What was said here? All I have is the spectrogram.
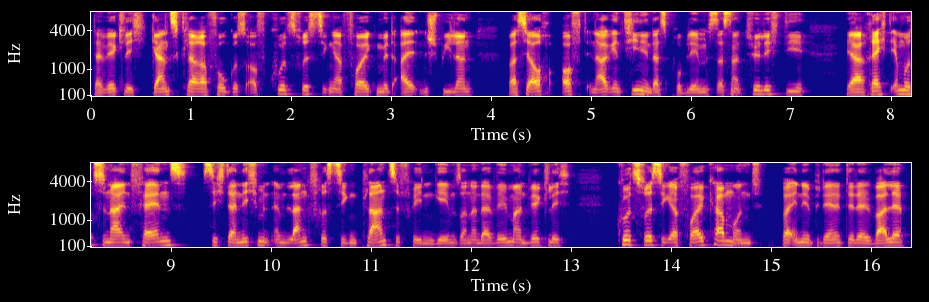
Da wirklich ganz klarer Fokus auf kurzfristigen Erfolg mit alten Spielern, was ja auch oft in Argentinien das Problem ist, dass natürlich die ja recht emotionalen Fans sich da nicht mit einem langfristigen Plan zufrieden geben, sondern da will man wirklich kurzfristig Erfolg haben und bei Independiente del Valle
